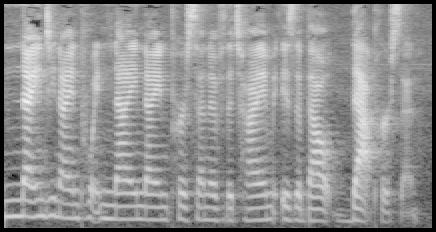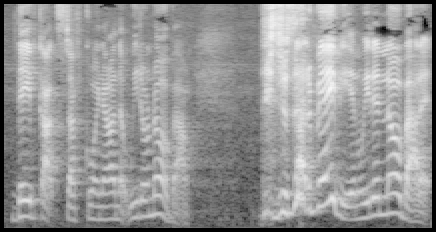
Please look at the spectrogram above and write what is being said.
99.99% of the time is about that person. They've got stuff going on that we don't know about. They just had a baby and we didn't know about it.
